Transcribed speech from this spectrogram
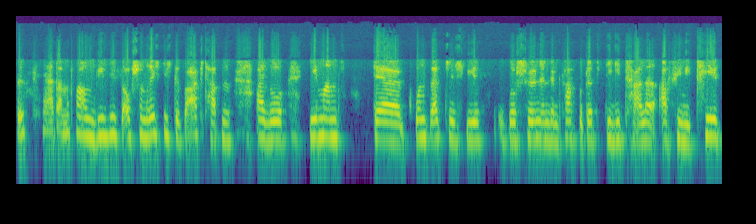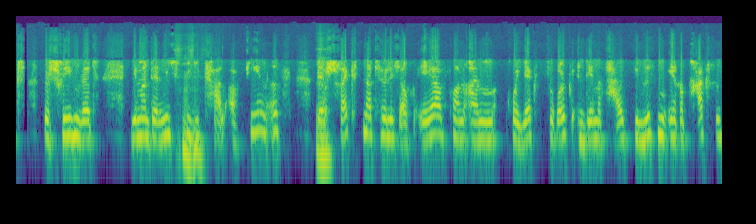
bisher damit war und wie Sie es auch schon richtig gesagt hatten. Also jemand, der grundsätzlich, wie es so schön in dem Fachbegriff digitale Affinität beschrieben wird, jemand, der nicht mhm. digital affin ist, der ja. schreckt natürlich auch eher von einem Projekt zurück, in dem es heißt, sie müssen ihre Praxis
